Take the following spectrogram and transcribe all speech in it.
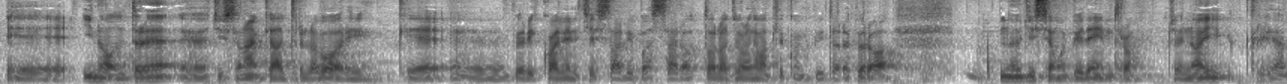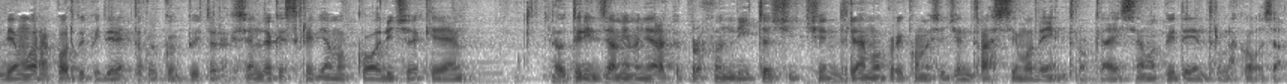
E inoltre eh, ci sono anche altri lavori che, eh, per i quali è necessario passare 8 ore al giorno davanti al computer, però noi ci siamo più dentro, cioè noi abbiamo un rapporto più diretto diretta col computer, essendo che scriviamo codice che la utilizziamo in maniera più approfondita, ci centriamo come se ci entrassimo dentro, ok? Siamo più dentro la cosa.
